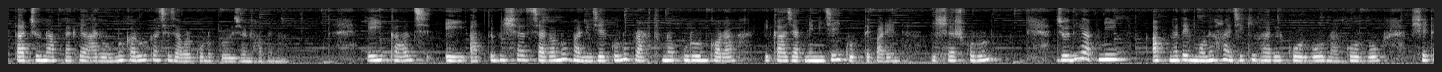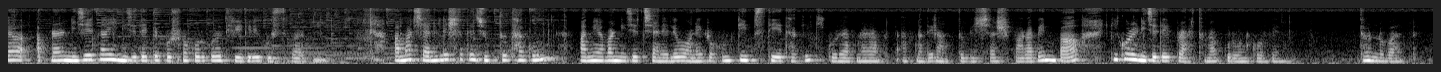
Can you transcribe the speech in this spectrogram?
তার জন্য আপনাকে আর অন্য কারোর কাছে যাওয়ার কোনো প্রয়োজন হবে না। এই কাজ, এই আত্মবিশ্বাস জাগানো বা নিজের কোনো প্রার্থনা পূরণ করা এই কাজ আপনি নিজেই করতে পারেন। বিশ্বাস করুন, যদি আপনি, আপনাদের মনে হয় যে কীভাবে করব, না করব, সেটা আপনারা নিজেরাই নিজেদেরকে প্রশ্ন করে করে ধীরে ধীরে বুঝতে পারবেন। আমার চ্যানেলের সাথে যুক্ত থাকুন। আমি আমার নিজের চ্যানেলেও অনেক রকম টিপস দিয়ে থাকি, কী করে আপনারা আপনাদের আত্মবিশ্বাস বাড়াবেন বা কী করে নিজেদের প্রার্থনা পূরণ করবেন। ধন্যবাদ।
